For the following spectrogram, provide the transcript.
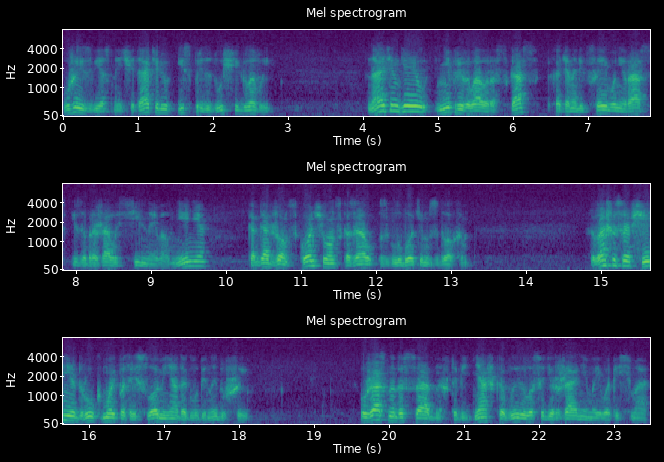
уже известные читателю из предыдущей главы. Найтингейл не прерывал рассказ, хотя на лице его не раз изображалось сильное волнение. Когда Джонс кончил, он сказал с глубоким вздохом, «Ваше сообщение, друг мой, потрясло меня до глубины души. Ужасно досадно, что бедняжка выдала содержание моего письма.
